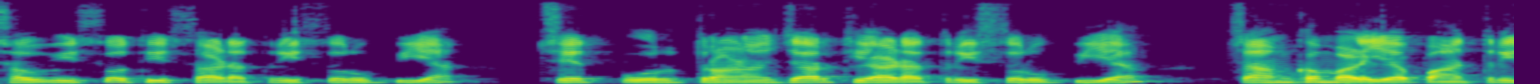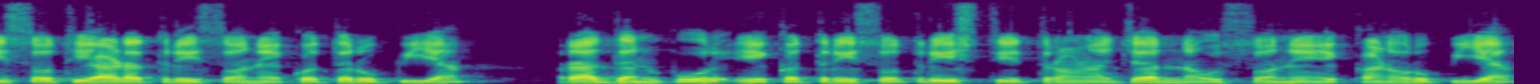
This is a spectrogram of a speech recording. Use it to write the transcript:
છવ્વીસોથી સાડત્રીસો રૂપિયા, જેતપુર ત્રણ હજારથી આડત્રીસો રૂપિયા, જામખંભાળિયા પાંત્રીસોથી આડત્રીસો ને એકોતેર રૂપિયા, રાધનપુર એકત્રીસો ત્રીસથી ત્રણ હજાર નવસો ને એકાણું રૂપિયા,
